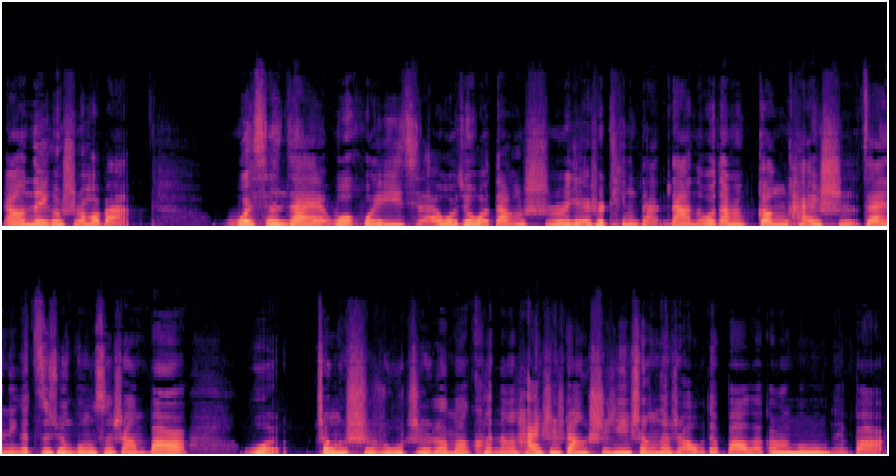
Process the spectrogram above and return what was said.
然后那个时候吧，我现在我回忆起来，我觉得我当时也是挺胆大的。我当时刚开始在那个咨询公司上班儿，我正式入职了嘛，可能还是当实习生的时候，我就报了刚刚公公那班儿。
